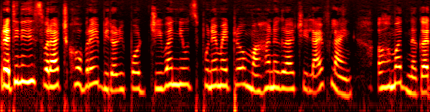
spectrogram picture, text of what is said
प्रतिनिधी Swaraj Khobare bureau report Jeevan news Pune metro महानगराची लाईफलाईन अहमदनगर.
